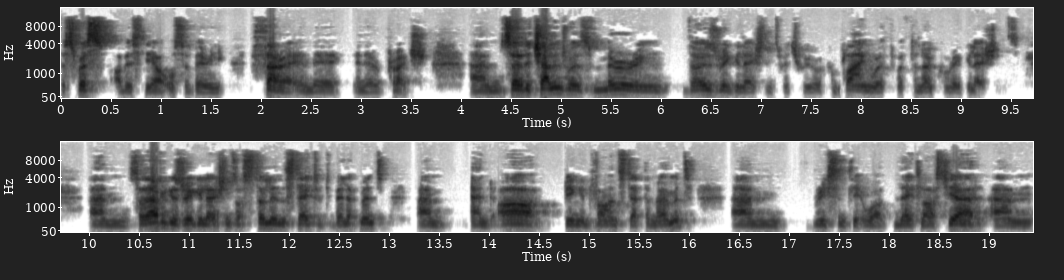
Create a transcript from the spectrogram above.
the Swiss obviously are also very thorough in their in their approach. Um, so the challenge was mirroring those regulations which we were complying with with the local regulations. Um, South Africa's regulations are still in the state of development um, and are being advanced at the moment. Um, recently, well, late last year, um,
